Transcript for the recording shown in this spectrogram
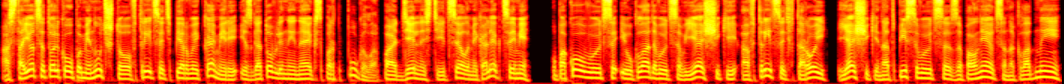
Остается только упомянуть, что в 31-й камере, изготовленной на экспорт пугала по отдельности и целыми коллекциями, упаковываются и укладываются в ящики, а в 32-й ящики надписываются, заполняются накладные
